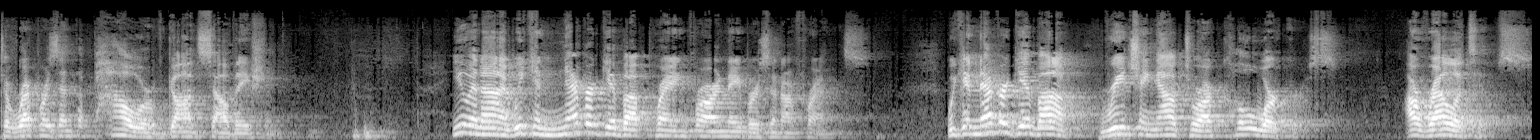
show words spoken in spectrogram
to represent the power of God's salvation. You and I, we can never give up praying for our neighbors and our friends. We can never give up reaching out to our coworkers, our relatives.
